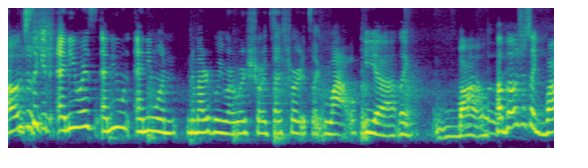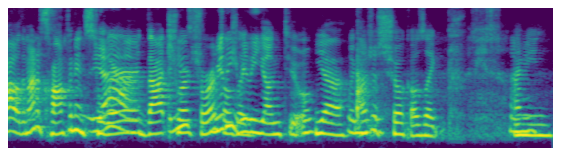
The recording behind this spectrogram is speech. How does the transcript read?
I was just like just- if anywhere's anyone anyone no matter who you are wears shorts that short. It's like wow. Yeah, like wow. Wow. But I was just like, wow, the amount of confidence to wear that And short shorts. Really, I was like, really young too. yeah. like- I was just shook. I was like, I mean,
